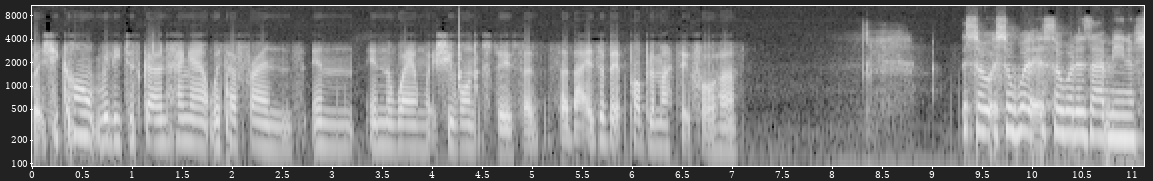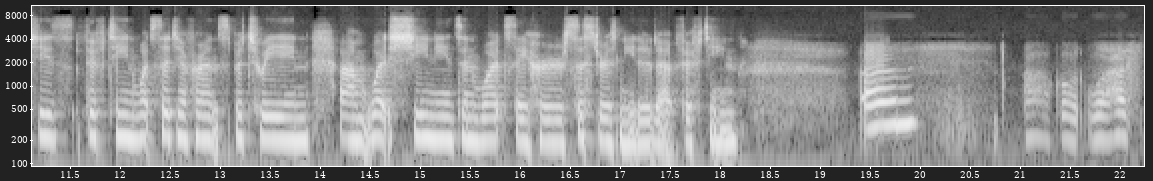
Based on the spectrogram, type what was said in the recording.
but she can't really just go and hang out with her friends in in the way in which she wants to. So so that is a bit problematic for her. So, so what? So, what does that mean if she's 15? What's the difference between um, what she needs and what, say, her sisters needed at 15? Um. Oh God. Well, her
